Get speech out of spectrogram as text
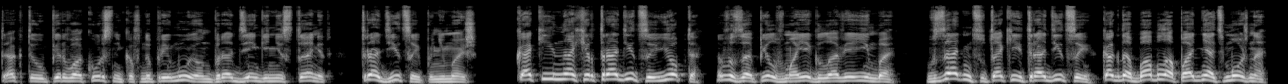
Так-то у первокурсников напрямую он брать деньги не станет. Традиции, понимаешь». «Какие нахер традиции, ёпта?» – возопил в моей голове имба. «В задницу такие традиции, когда бабла поднять можно.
